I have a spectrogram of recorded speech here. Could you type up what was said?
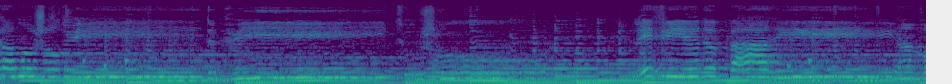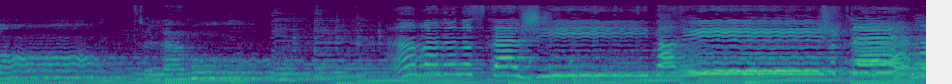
comme aujourd'hui, depuis toujours. Les filles de Paris inventent l'amour. Un brin de nostalgie, Paris, je t'aime.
